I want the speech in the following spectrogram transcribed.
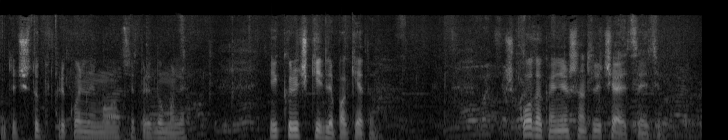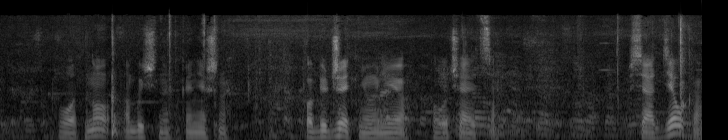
Вот эти штуки прикольные, молодцы, придумали. И крючки для пакетов. Шкода, конечно, отличается этим. Вот, но обычно, конечно, по бюджетнее у нее получается вся отделка.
